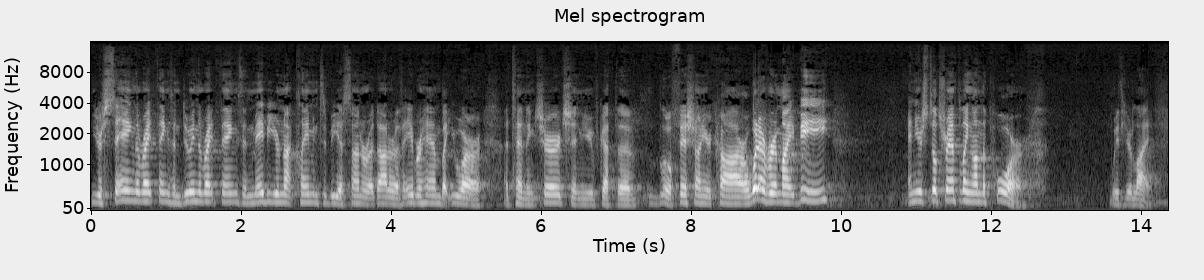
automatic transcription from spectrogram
You're saying the right things and doing the right things, and maybe you're not claiming to be a son or a daughter of Abraham, but you are attending church and you've got the little fish on your car or whatever it might be and you're still trampling on the poor with your life.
